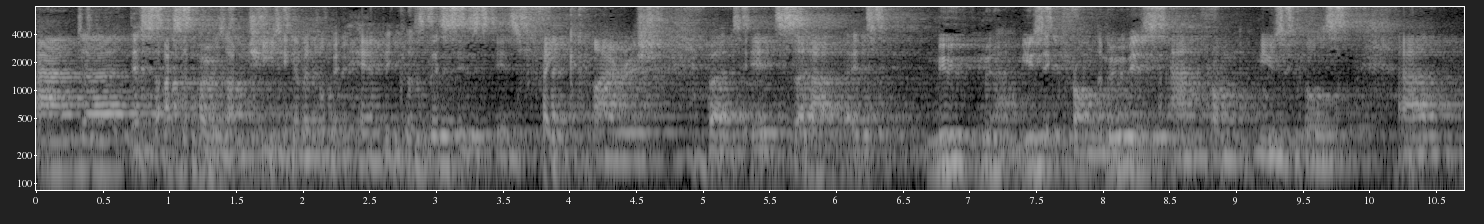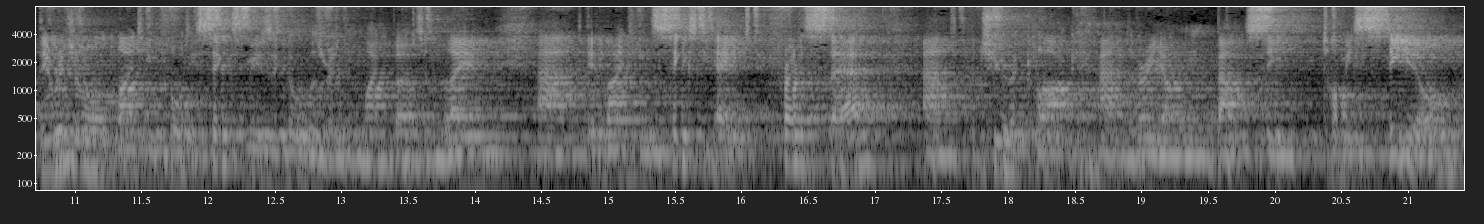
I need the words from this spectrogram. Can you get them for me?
And uh, this, I suppose, I'm cheating a little bit here because this is, is fake Irish, but it's, uh, it's mu- mu- music from the movies and from musicals. Uh, the original 1946 musical was written by Burton Lane, and in 1968, Fred Astaire and Petula Clark and the very young, bouncy Tommy Steele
